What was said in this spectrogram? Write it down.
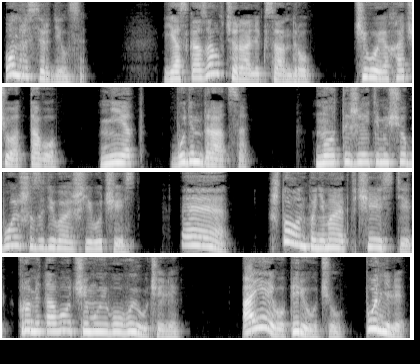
Он рассердился. «Я сказал вчера Александру, чего я хочу от того. Нет, будем драться. Но ты же этим еще больше задеваешь его честь. Э, что он понимает в чести, кроме того, чему его выучили? А я его переучу, поняли?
